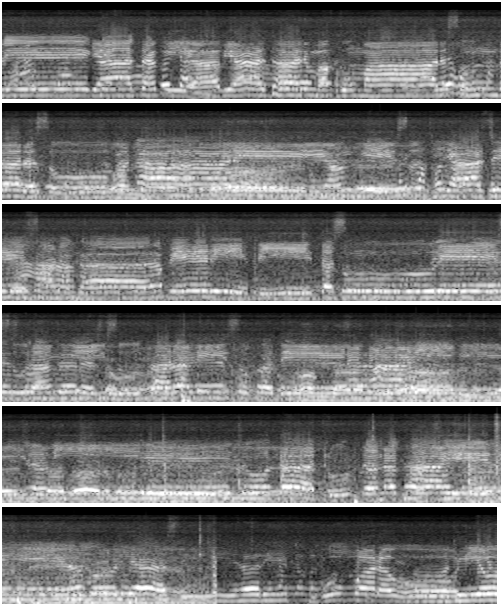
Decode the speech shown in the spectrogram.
રે ક્યાં થકી આવ્યા ધર્મ કુમાર સુંદર શોભતા રે અંગે સજ્યા છે શણગાર પેરી પ્રીત સુરે સુરંગી સુથડની સુખ દે જોતા તૃપ્ત ન થાય બોલ્યા શ્રી હરિ ઉપર ઓઢિયો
